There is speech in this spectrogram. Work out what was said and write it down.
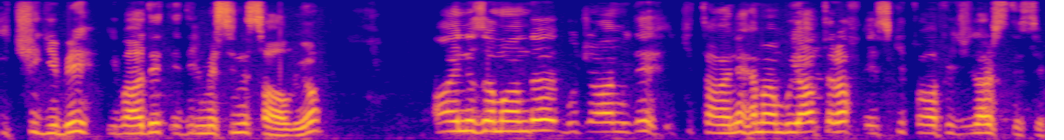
içi gibi ibadet edilmesini sağlıyor. Aynı zamanda bu camide iki tane hemen bu yan taraf eski tuhafeciler sitesi.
